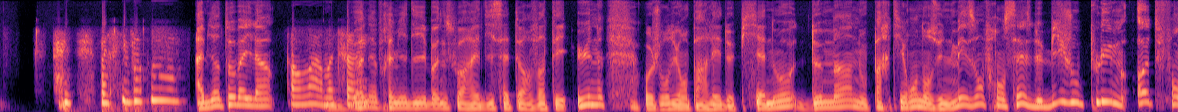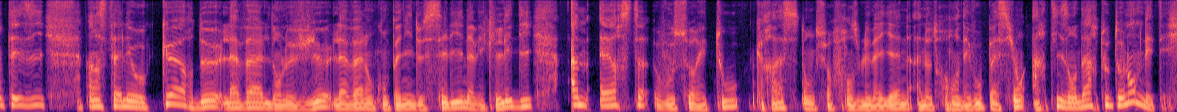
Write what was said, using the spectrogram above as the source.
Merci beaucoup. À bientôt, Baïla. Au revoir, bonne soirée. Bon après-midi, bonne soirée, 17h21. Aujourd'hui, on parlait de piano. Demain, nous partirons dans une maison française de bijoux plumes haute fantaisie, installée au cœur de Laval, dans le vieux Laval, en compagnie de Céline avec Lady Amherst. Vous saurez tout grâce donc sur France Bleu Mayenne à notre rendez-vous passion artisan d'art tout au long de l'été.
